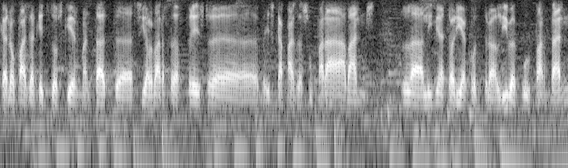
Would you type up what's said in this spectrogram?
que no pas aquests dos que he esmentat, eh, si el Barça després eh, és capaç de superar abans l'eliminatòria contra el Liverpool. Per tant,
